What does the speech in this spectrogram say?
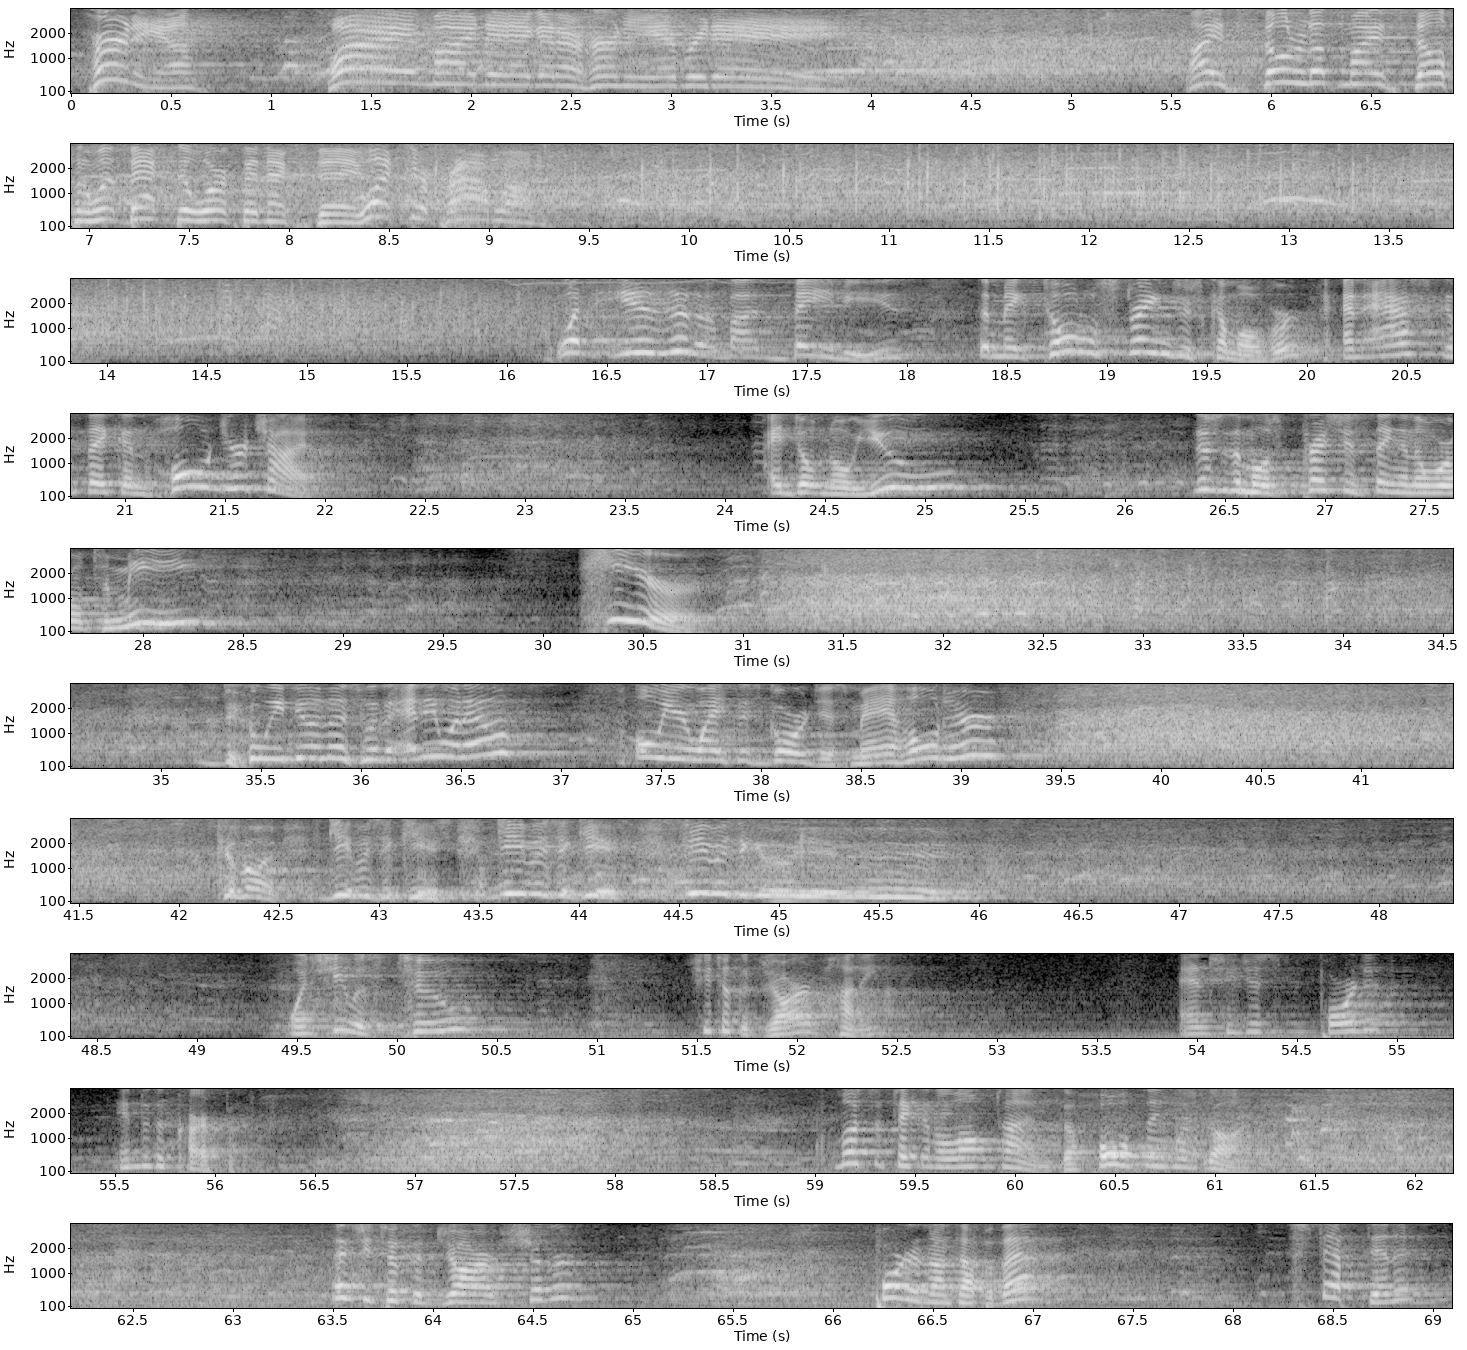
hernia? Why am my dad got a hernia every day? I sewed it up myself and went back to work the next day. What's your problem? What is it about babies that make total strangers come over and ask if they can hold your child? I don't know you. This is the most precious thing in the world to me. Here. Do we do this with anyone else? Oh, your wife is gorgeous. May I hold her? Come on, give us a kiss. Give us a kiss. Give us a kiss. When she was two, she took a jar of honey and she just poured it into the carpet. Must have taken a long time. The whole thing was gone. Then she took a jar of sugar, poured it on top of that, stepped in it,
